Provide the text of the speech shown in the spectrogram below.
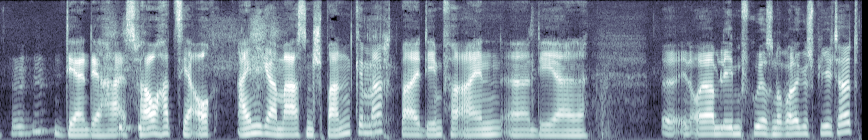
Der, der HSV hat es ja auch einigermaßen spannend gemacht bei dem Verein, äh, der äh, in eurem Leben früher so eine Rolle gespielt hat,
